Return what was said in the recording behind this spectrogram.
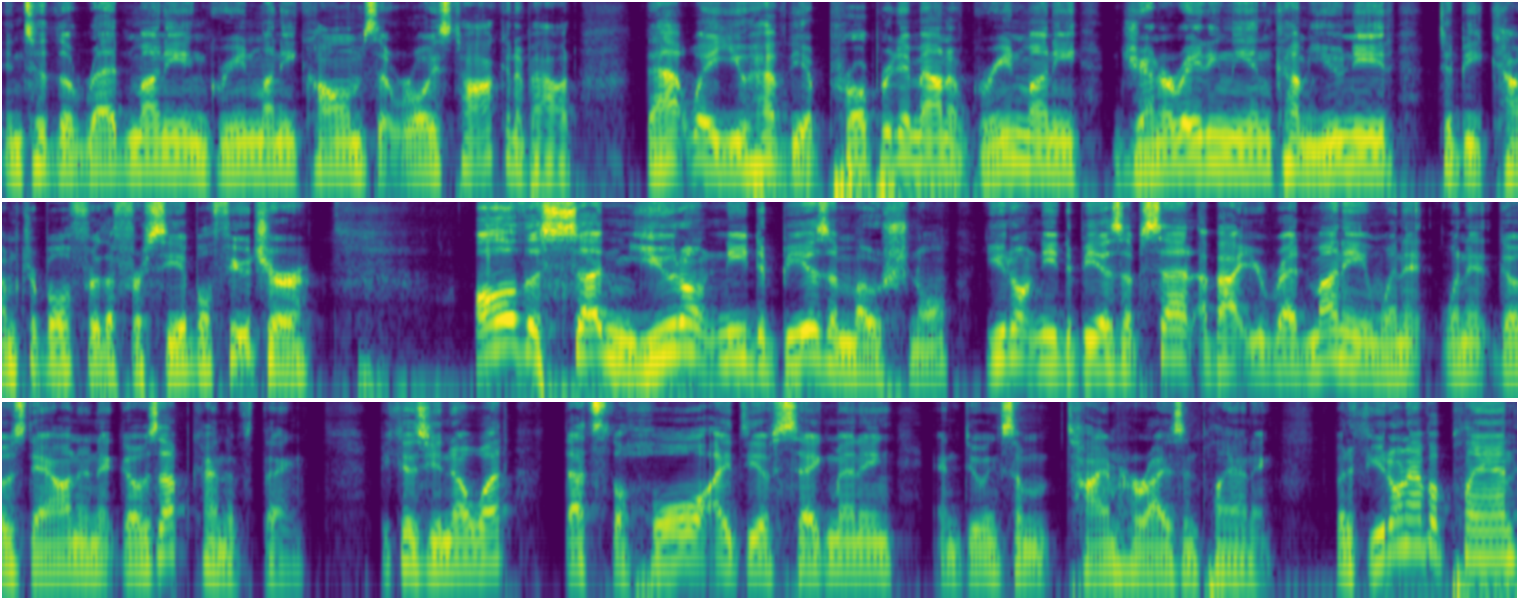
into the red money and green money columns that we're always talking about that way, you have the appropriate amount of green money generating the income you need to be comfortable for the foreseeable future. all of a sudden you don't need to be as emotional. You don't need to be as upset about your red money when it when it goes down and it goes up kind of thing. Because you know what? That's the whole idea of segmenting and doing some time horizon planning. But if you don't have a plan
